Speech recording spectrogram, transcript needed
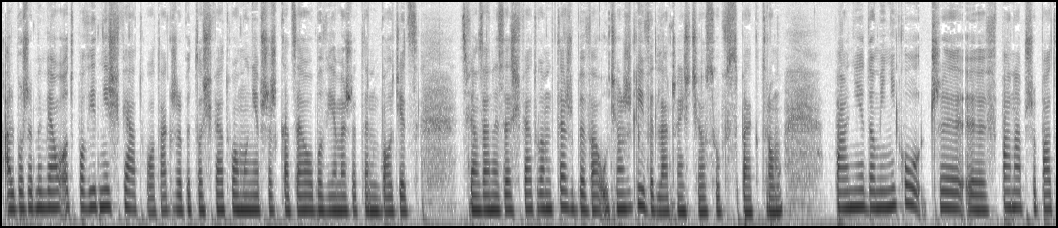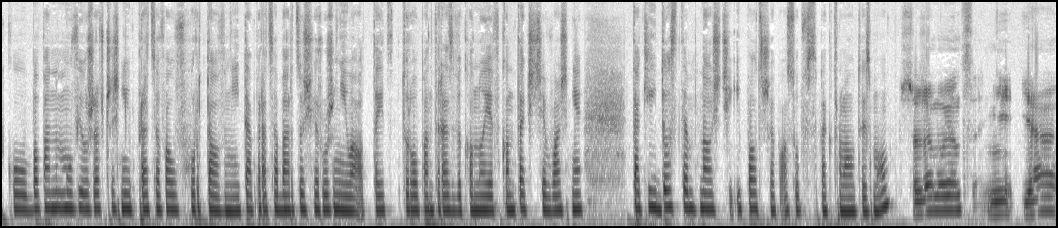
albo żeby miał odpowiednie światło, tak, żeby to światło mu nie przeszkadzało, bo wiemy, że ten bodziec związany ze światłem też bywa uciążliwy dla części osób w spektrum. Panie Dominiku, czy y, w Pana przypadku, bo Pan mówił, że wcześniej pracował w hurtowni, ta praca bardzo się różniła od tej, którą Pan teraz wykonuje w kontekście właśnie takiej dostępności i potrzeb osób w spektrum autyzmu? Szczerze mówiąc, nie, ja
